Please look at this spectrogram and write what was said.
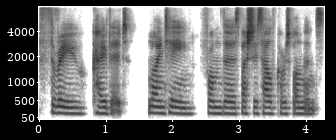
through COVID 19 from the specialist health correspondents.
